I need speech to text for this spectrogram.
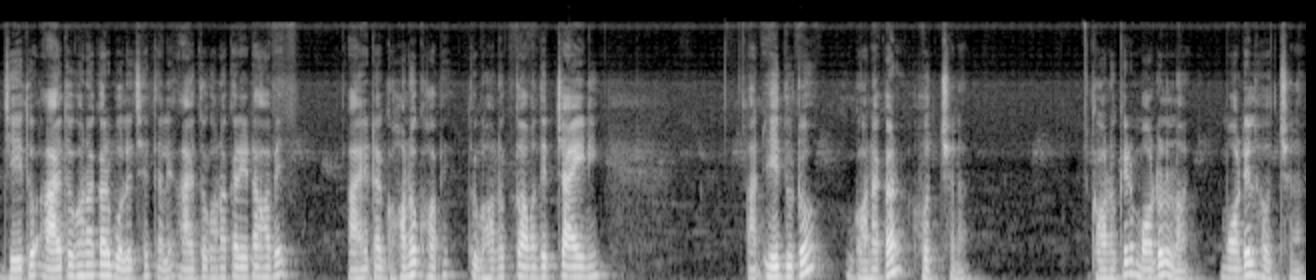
যেহেতু আয়ত ঘনাকার বলেছে, তাহলে আয়ত ঘনাকার এটা হবে, আর এটা ঘনক হবে। তো ঘনক তো আমাদের চাইনি। আর এই দুটো ঘনাকার হচ্ছে না। ঘনকের মডেল নয় মডেল হচ্ছে না।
